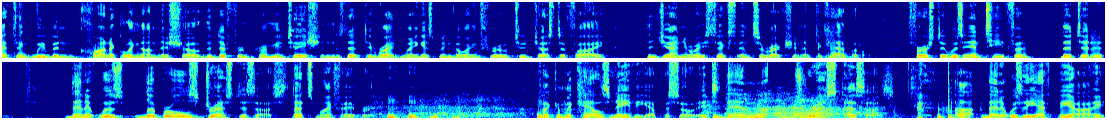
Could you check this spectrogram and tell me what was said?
I think we've been chronicling on this show the different permutations that the right wing has been going through to justify the January 6th insurrection at the Capitol. First, it was Antifa that did it. Then it was liberals dressed as us. That's my favorite. like a McHale's Navy episode. It's them dressed as us. Uh, then it was the FBI.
